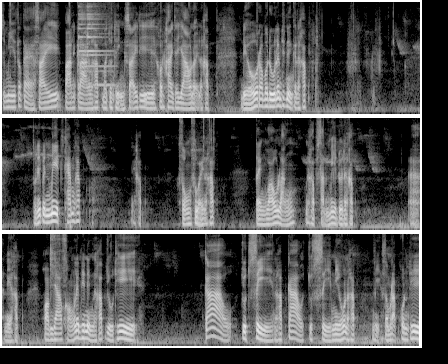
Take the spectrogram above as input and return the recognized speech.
จะมีตั้งแต่ไซส์ปานกลางนะครับ มาจนถึงไซส์ที่ค่อนข้างจะยาวหน่อยนะครับ เดี๋ยวเรามาดูเล่มที่หนึ่งกันนะครับ ตัวนี้เป็นมีดแคมป์ครับนี่ครับทรงสวยนะครับ แต่งเว้าหลังนะครับ สันมีดด้วยนะครับ อ่าเนี่ยครับความยาวของเล่มที่หนึ่งนะครับอยู่ที่ 9.4 นะครับ 9.4 นิ้วนะครับนี่สำหรับคนที่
